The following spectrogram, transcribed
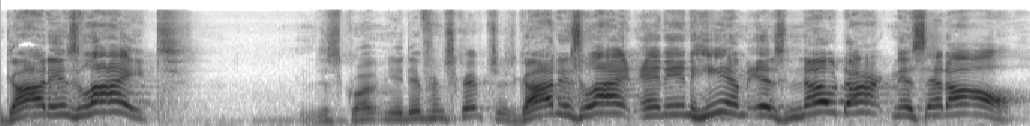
God is light. I'm just quoting you different scriptures. God is light, and in him is no darkness at all.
